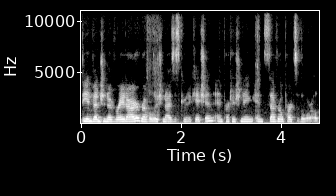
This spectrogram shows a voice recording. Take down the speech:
The invention of radar revolutionizes communication and partitioning in several parts of the world.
